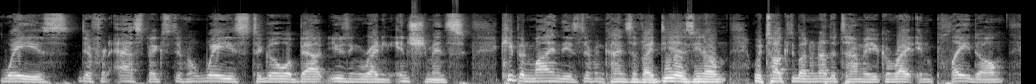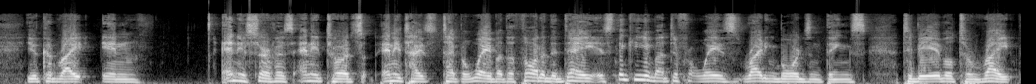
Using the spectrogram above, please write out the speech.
ways, different aspects, different ways to go about using writing instruments. Keep in mind these different kinds of ideas. You know, we talked about another time how you could write in Play-Doh, you could write in any surface, any towards any type type of way. But the thought of the day is thinking about different ways, writing boards and things, to be able to write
